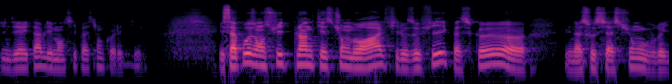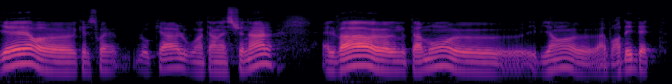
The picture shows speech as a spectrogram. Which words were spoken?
d'une véritable émancipation collective. Et ça pose ensuite plein de questions morales, philosophiques, parce que euh, association ouvrière, euh, qu'elle soit locale ou internationale, elle va euh, notamment eh avoir des dettes.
